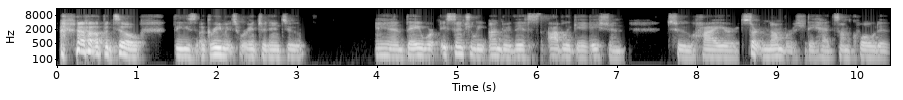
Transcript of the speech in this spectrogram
up until these agreements were entered into. And they were essentially under this obligation to hire certain numbers. They had some quota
